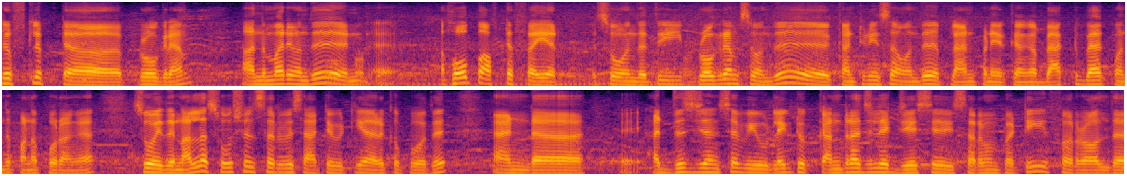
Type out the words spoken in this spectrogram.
graft lift program அந்த மாதிரி வந்து ஹோப் ஆஃப்டர் ஃபயர் ஸோ இந்த த்ரீ ப்ரோக்ராம்ஸ் வந்து கண்டினியூஸாக வந்து பிளான் பண்ணியிருக்காங்க. பேக் டு பேக் வந்து பண்ண போகிறாங்க ஸோ இது நல்ல சோஷியல் சர்வீஸ் ஆக்டிவிட்டியாக இருக்க போகுது. And at this junction we would like to congratulate JC Saravanampatti for all the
